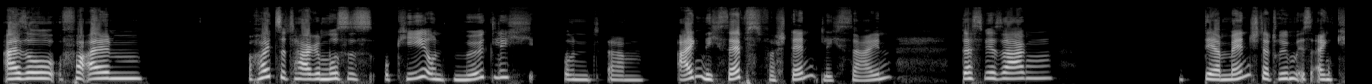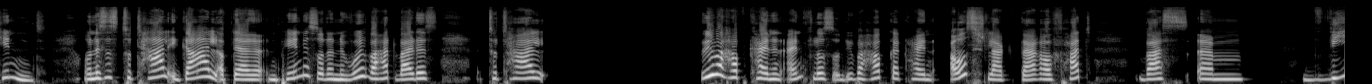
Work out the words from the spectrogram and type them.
Also vor allem heutzutage muss es okay und möglich und ähm, eigentlich selbstverständlich sein, dass wir sagen, der Mensch da drüben ist ein Kind. Und es ist total egal, ob der einen Penis oder eine Vulva hat, weil das total überhaupt keinen Einfluss und überhaupt gar keinen Ausschlag darauf hat, was, ähm, wie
